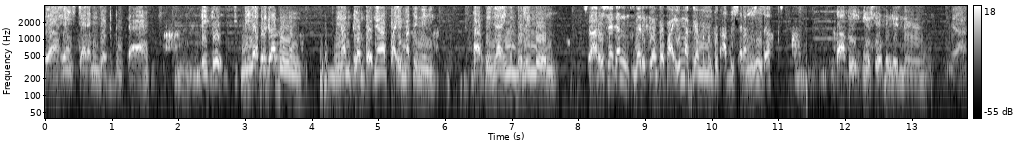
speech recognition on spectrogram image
ya yang secara membuat duka itu dia bergabung dengan kelompoknya Pak Imat ini. Artinya ingin berlindung. Seharusnya kan dari kelompok Pak Imat yang menuntut habis orang ini toh. Tapi justru berlindung ya.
